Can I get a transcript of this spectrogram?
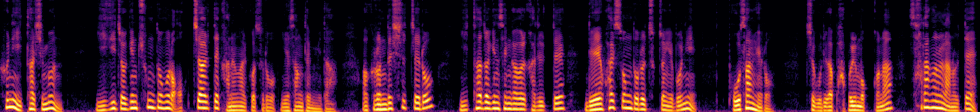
흔히 이타심은 이기적인 충동을 억제할 때 가능할 것으로 예상됩니다. 아, 그런데 실제로 이타적인 생각을 가질 때 뇌의 활성도를 측정해 보니 보상회로, 즉 우리가 밥을 먹거나 사랑을 나눌 때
